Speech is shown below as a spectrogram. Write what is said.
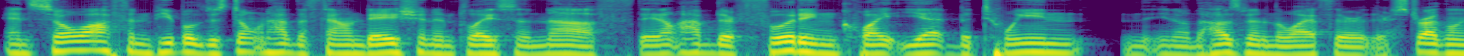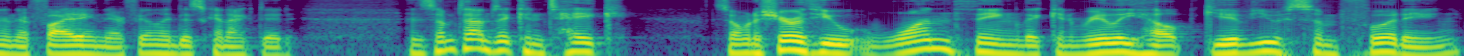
and so often people just don't have the foundation in place enough. They don't have their footing quite yet between you know the husband and the wife. They're they're struggling, they're fighting, they're feeling disconnected. And sometimes it can take so I'm going to share with you one thing that can really help give you some footing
